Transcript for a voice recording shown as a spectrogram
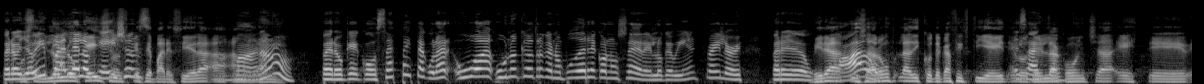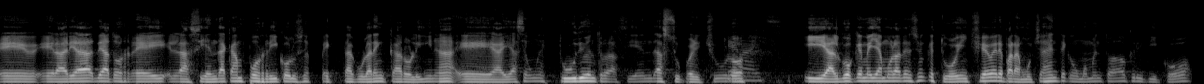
Pero yo vi par de locations locations. que se pareciera a, a Mano, Miami. Pero qué cosa espectacular. Hubo uno que otro que no pude reconocer en lo que vi en el trailer, pero Mira, wow. usaron la discoteca 58, el Hotel. La Concha, este, eh, el área de Atorrey, la hacienda Campo Rico, luce espectacular en Carolina. eh, ahí hacen un estudio dentro de la hacienda, súper chulo. Nice. Y algo que me llamó la atención, que estuvo bien chévere para mucha gente que en un momento dado criticó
